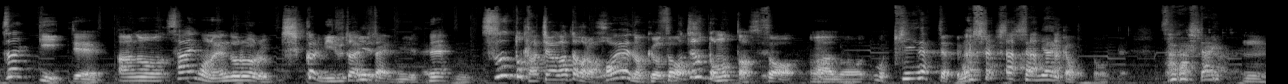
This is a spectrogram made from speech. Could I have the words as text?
ザッキーって、あの、最後のエンドロール、しっかり見るタイプ。見るタイプ、見るタイプ。ねうんスーッと立ち上がったから、早いの今日、そうちょっと思ったんですよ。そう、うんあの、もう気になっちゃって、もしかして下にあるかもと思って、探したい。うん。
